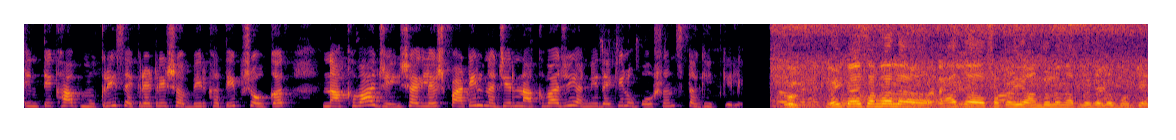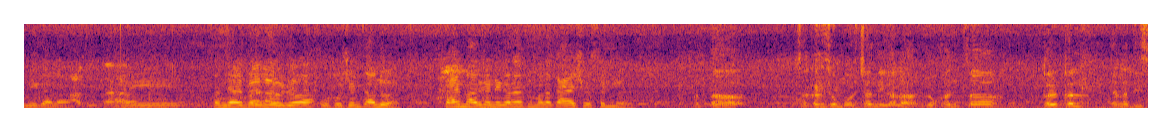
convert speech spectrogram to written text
इंतिखाब मुकरी सेक्रेटरी शब्बीर खतीब शौकत नाखवाजी शैलेश पाटील नजीर नाखवाजी यांनी देखील उपोषण स्थगित केले. भाई काय सांगाल? आज सकाळी आंदोलन आपलं झालं मोर्चा निघाला. आणि संध्याकाळपर्यंत उपोषण चालू आहे काय मार्ग निघाला? तुम्हाला काय आश्वासन मिळेल? आता सकाळी जो मोर्चा निघाला लोकांचा कळकल त्यांना दिस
